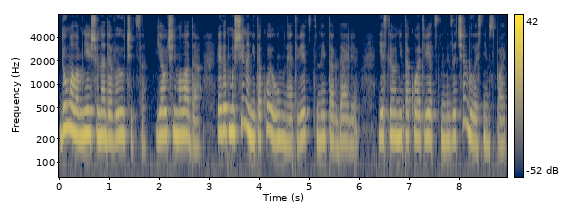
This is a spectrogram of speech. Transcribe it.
Думала, мне еще надо выучиться. Я очень молода. Этот мужчина не такой умный, ответственный и так далее. Если он не такой ответственный, зачем было с ним спать?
